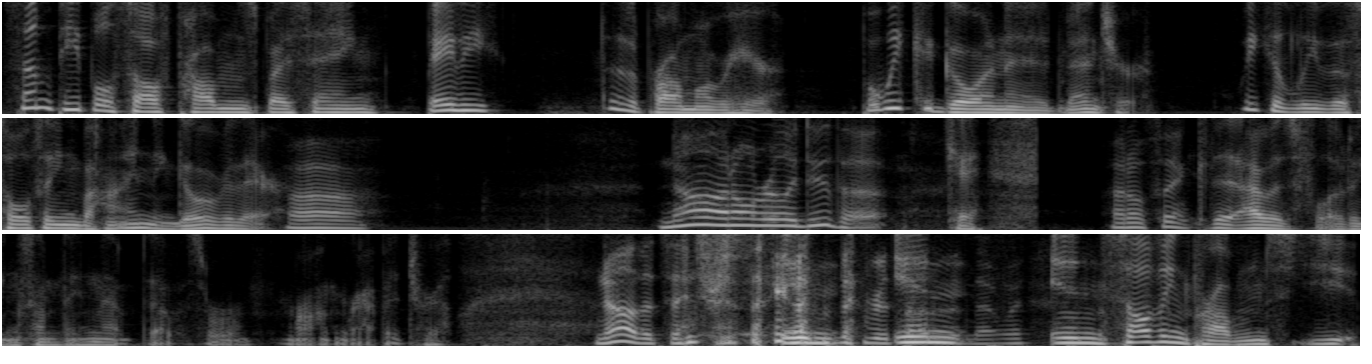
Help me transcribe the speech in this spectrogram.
Some people solve problems by saying, Baby, there's a problem over here, but we could go on an adventure. We could leave this whole thing behind and go over there. Uh, no, I don't really do that. Okay. I don't think. Th- I was floating something that that was a r- wrong rabbit trail. No, that's interesting. In- I've never thought in- of it that way. In solving problems, you,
